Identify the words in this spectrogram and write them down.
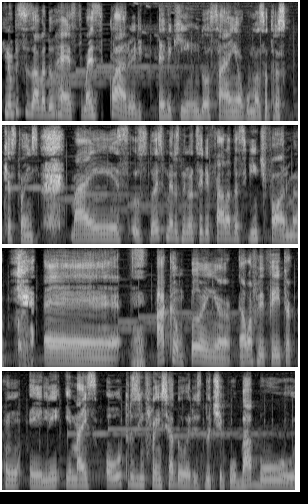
que não precisava do resto, mas claro, ele teve que endossar em algumas outras questões. Mas os dois primeiros minutos ele fala da seguinte forma: é, a campanha ela foi feita com ele e mais outros influenciadores, do tipo Babu,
